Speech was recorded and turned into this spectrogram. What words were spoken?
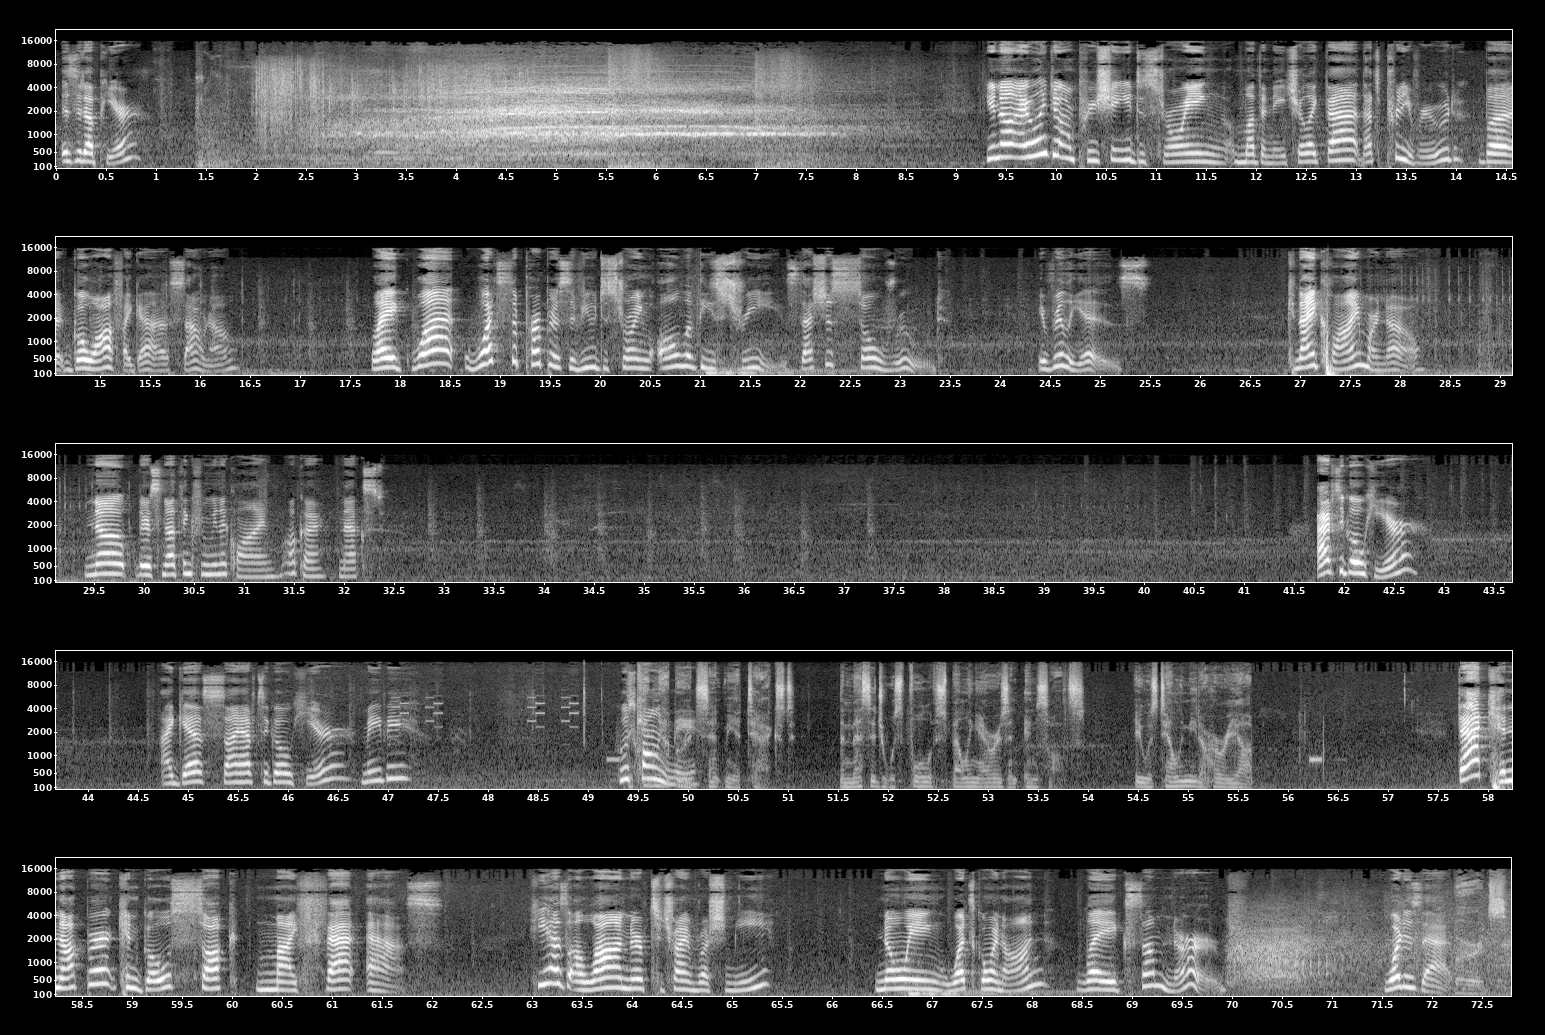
Is it up here? You know, I really don't appreciate you destroying Mother Nature like that. That's pretty rude. But go off, I guess. I don't know. Like, what? What's the purpose of you destroying all of these trees? That's just so rude. It really is. Can I climb or no? Nope, there's nothing for me to climb. Okay, next. I have to go here? I guess I have to go here, maybe? Who's the calling me? had sent me a text. The message was full of spelling errors and insults. It was telling me to hurry up. That kidnapper can go suck my fat ass. He has a lot of nerve to try and rush me, knowing hmm. what's going on. Like, some nerve. What is that? Birds.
